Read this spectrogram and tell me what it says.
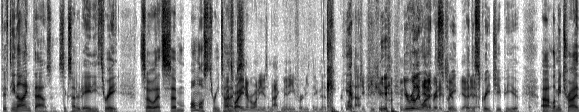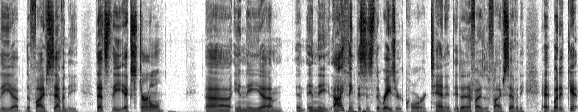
59,683. So that's um, almost three times. That's why you never want to use a Mac Mini for anything that requires Yeah. GPU. you, you really want a discrete, Yeah, a yeah. discrete GPU. Uh, let me try the uh, the 570. That's the external uh, in the um, in, in the. I think this is the Razer Core 10. It, it identified as a 570, Uh, but it get,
